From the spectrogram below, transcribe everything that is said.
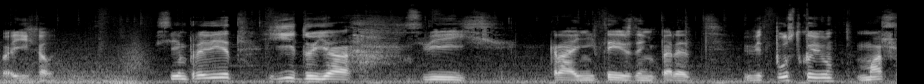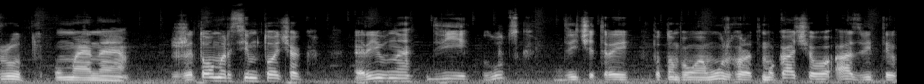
поїхали. Всім привіт! Їду я свій крайній тиждень перед відпусткою. Маршрут у мене Житомир 7 точок, Рівне 2, Луцьк 2 чи 3, потім, по-моєму, Ужгород, Мукачево, а звідти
